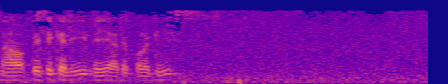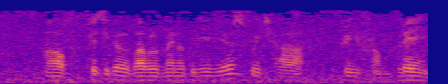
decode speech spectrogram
Now, basically, they are the qualities of physical, verbal, mental behaviors which are free from blame,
